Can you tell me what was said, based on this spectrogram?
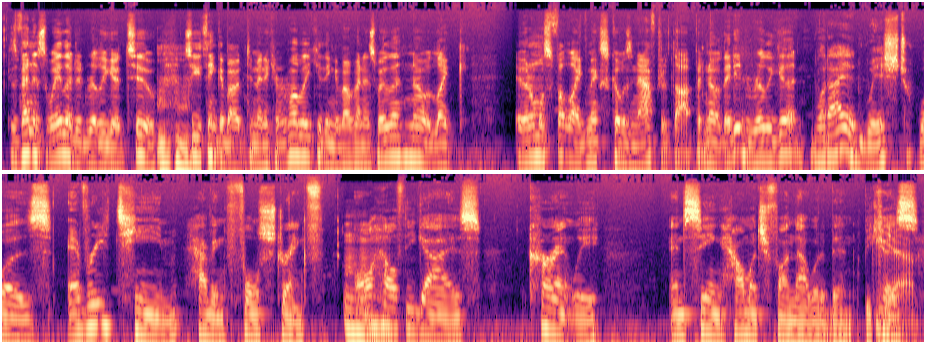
because Venezuela did really good too. Mm-hmm. So you think about Dominican Republic, you think about Venezuela. No, like it almost felt like Mexico was an afterthought, but no, they did really good. What I had wished was every team having full strength, Mm-hmm. all healthy guys currently, and seeing how much fun that would have been. Because Yeah.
